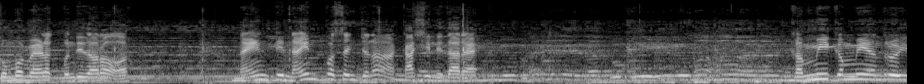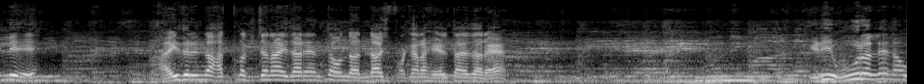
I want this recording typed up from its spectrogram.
ಕುಂಭಮೇಳಕ್ಕೆ ಬಂದಿದ್ದಾರೋ ನೈಂಟಿ ನೈನ್ ಪರ್ಸೆಂಟ್ ಜನ ಕಾಶಿಲಿದ್ದಾರೆ ಕಮ್ಮಿ ಕಮ್ಮಿ ಅಂದರೂ ಇಲ್ಲಿ ಐದರಿಂದ ಹತ್ತು ಲಕ್ಷ ಜನ ಇದ್ದಾರೆ ಅಂತ ಒಂದು ಅಂದಾಜು ಪ್ರಕಾರ ಹೇಳ್ತಾ ಇದ್ದಾರೆ. ಇಡೀ ಊರಲ್ಲೇ ನಾವು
